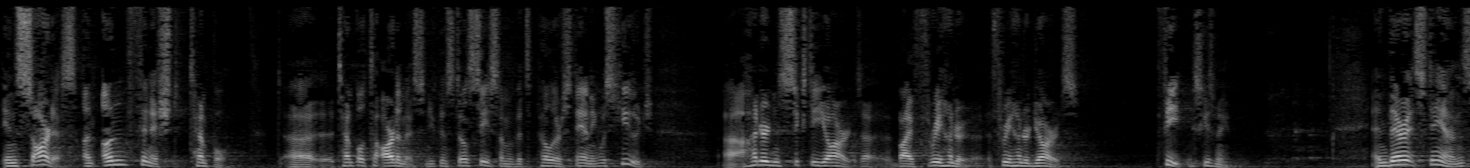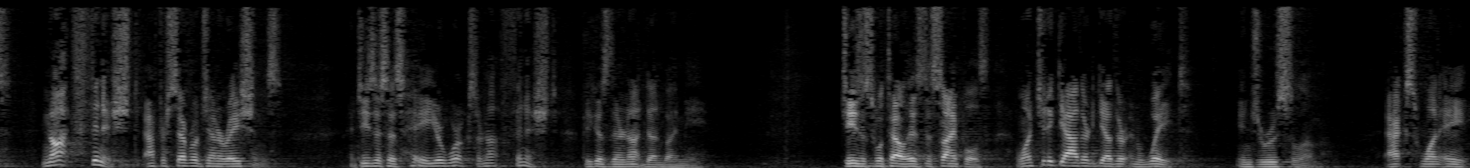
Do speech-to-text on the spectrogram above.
in Sardis, an unfinished temple, uh, temple to Artemis, and you can still see some of its pillars standing. It was huge, uh, 160 yards uh, by 300, 300 yards, feet, excuse me. And there it stands, not finished after several generations. And Jesus says, Hey, your works are not finished because they're not done by me. Jesus will tell his disciples, I want you to gather together and wait in Jerusalem. Acts 1 8.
